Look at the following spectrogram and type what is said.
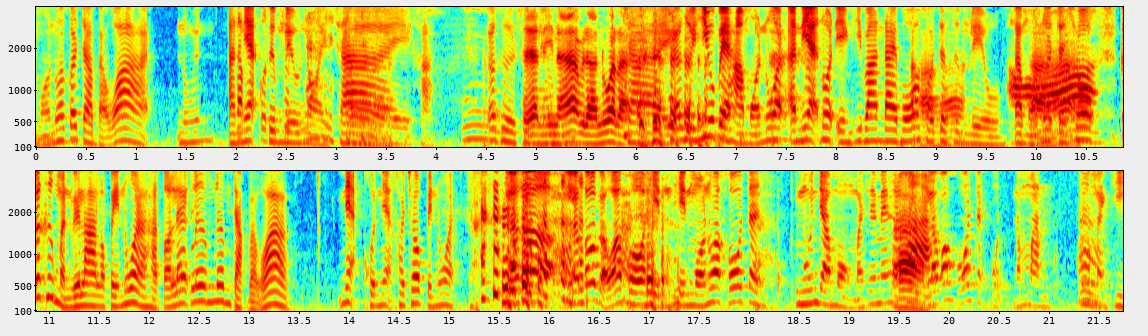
หมอนวดก็จะแบบว่านู้นอันเนี้ยจับกดซึมเร็วหน่อยจุดง่าย ใช่ค่ะ ม ก็คือซึใช้มอันนี้เร็วนะ เวลานวดอะ ใช่ก็คือหิ้วไปหาหมอนวด อันเนี้ยนวดเองที่บ้านได้เพราะว่าอ่าเขาจะซึมเร็วแต่หมอนวดจะชอบ ก็คือเหมือนเวลาเราไปนวดอะค่ะ ตอนแรกเริ่มเริ่มจากแบบว่าเนี่ยคนเนี้ยเขาชอบไปนวด แล้วก็แล้วก็แบบว่าพอเห็นเห็นหมอนวดเขาจะนุ้นยาหม่องมาใช่ไหมคะอ่า แล้วก็เขาก็จะกดน้ำมัน เพิ่มมาอีกที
